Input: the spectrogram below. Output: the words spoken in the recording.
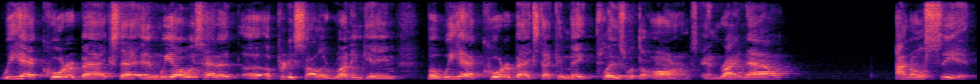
We had quarterbacks that, and we always had a, a pretty solid running game, but we had quarterbacks that can make plays with the arms. And right now, I don't see it.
